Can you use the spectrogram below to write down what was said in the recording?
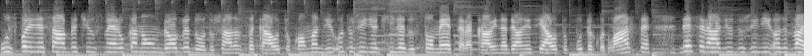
Usporen je saobraćaj u smeru ka Novom Beogradu od Dušanovca ka autokomandi u dužini od 1100 metara, kao i na deonici autoputa kod Laste, gde se radi u dužini od 2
